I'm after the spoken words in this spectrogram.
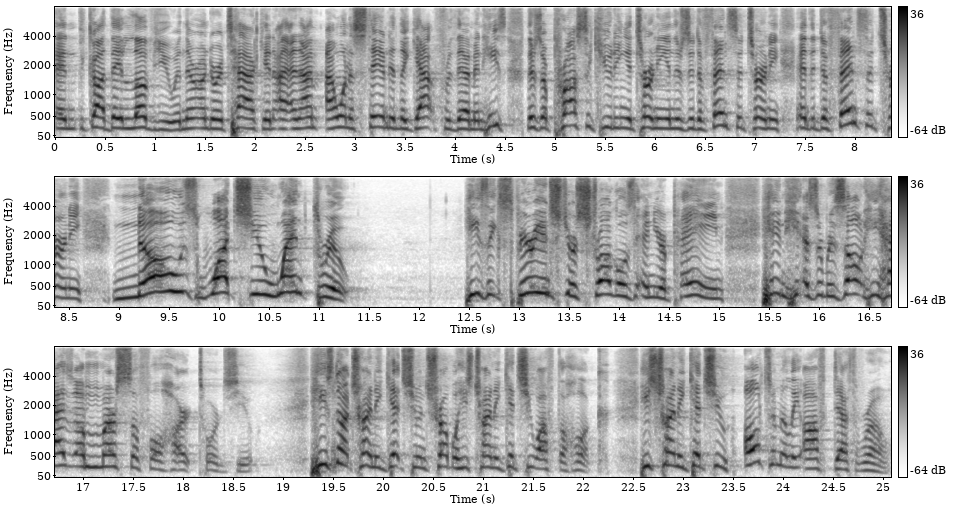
And God, they love you and they're under attack. And I, and I want to stand in the gap for them. And he's, there's a prosecuting attorney and there's a defense attorney. And the defense attorney knows what you went through. He's experienced your struggles and your pain. And he, as a result, he has a merciful heart towards you. He's not trying to get you in trouble, he's trying to get you off the hook. He's trying to get you ultimately off death row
